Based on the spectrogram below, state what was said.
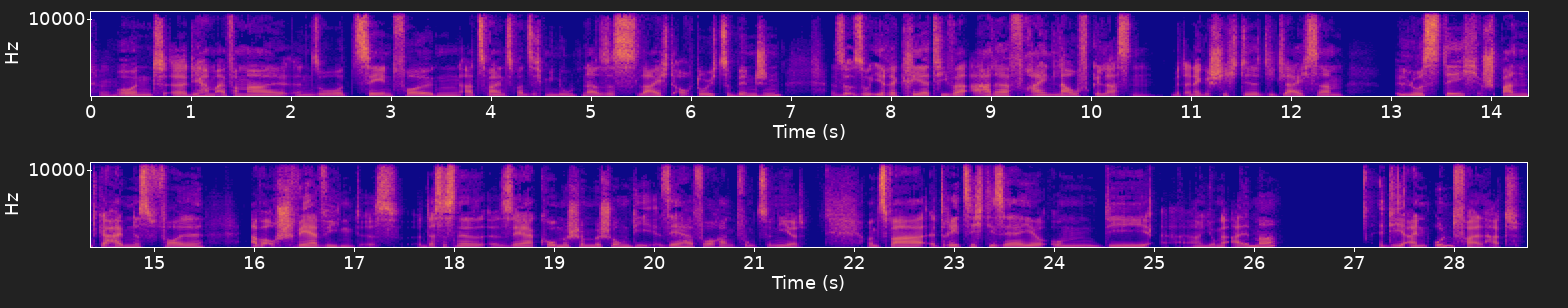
Mhm. Und äh, die haben einfach mal in so zehn Folgen, a 22 Minuten, also es ist leicht auch durchzubingen, so, so ihre kreative Ader freien Lauf gelassen. Mit einer Geschichte, die gleichsam lustig, spannend, geheimnisvoll, aber auch schwerwiegend ist. Das ist eine sehr komische Mischung, die sehr hervorragend funktioniert. Und zwar dreht sich die Serie um die äh, junge Alma, die einen Unfall hat,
